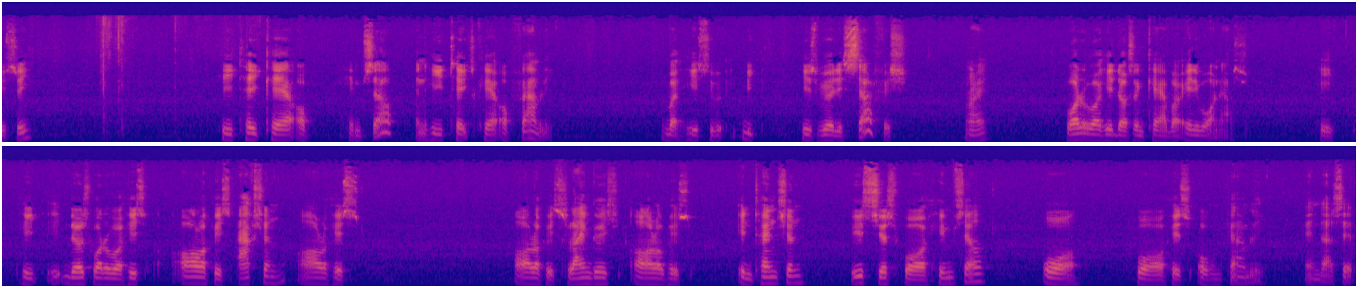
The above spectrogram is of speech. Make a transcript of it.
you see? He takes care of himself and he takes care of family. But he's he's very selfish, right? Whatever he doesn't care about anyone else. He, he, he does whatever his all of his action, all of his all of his language, all of his intention is just for himself or for his own family, and that's it.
